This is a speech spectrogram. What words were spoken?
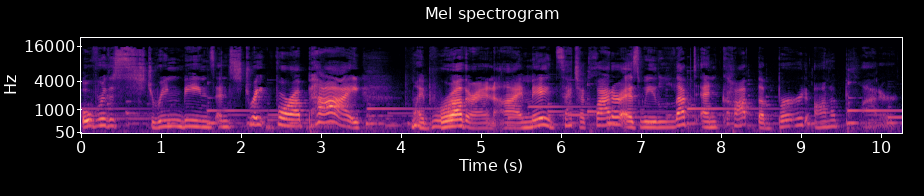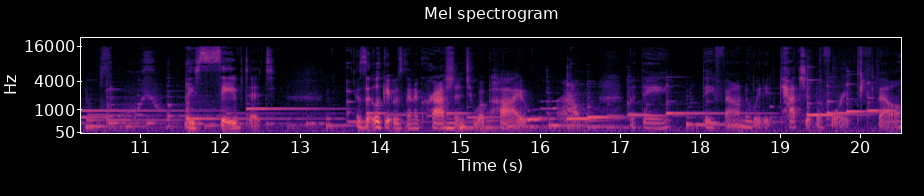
over the string beans and straight for a pie. My brother and I made such a clatter as we leapt and caught the bird on a platter. They saved it. Because it looked it was going to crash into a pie. But they they found a way to catch it before it fell.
